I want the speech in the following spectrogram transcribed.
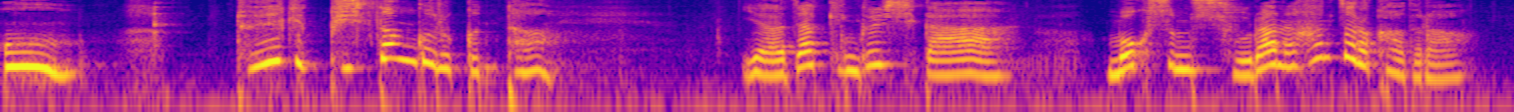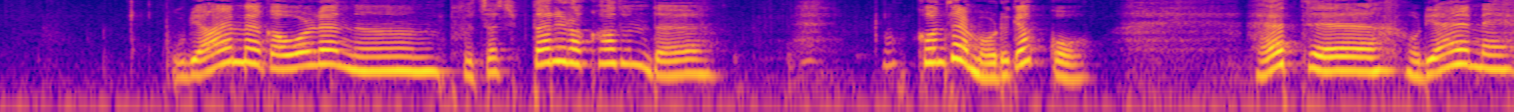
어, 되게 비싼 그릇 같아. 여자 김글씨가 목숨 수라는 한자로 하더라. 우리 할매가 원래는 부자 집딸이라 하던데 그건 잘 모르겠고 하여튼 우리 할매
